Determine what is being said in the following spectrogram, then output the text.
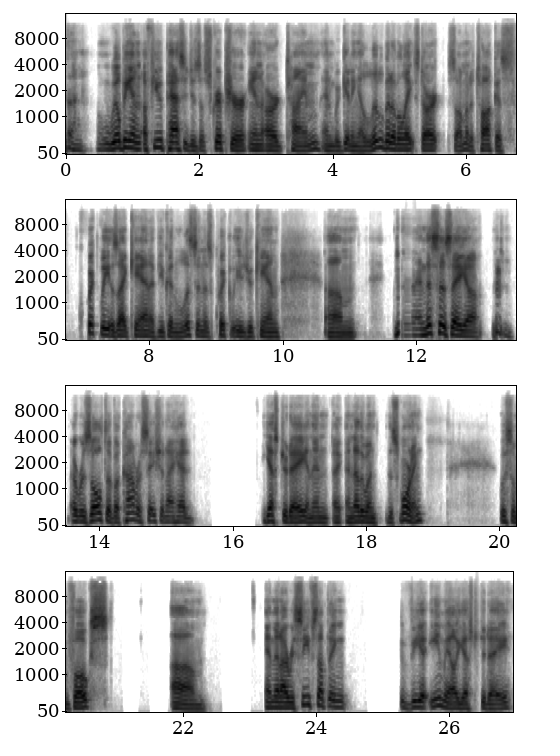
we'll be in a few passages of scripture in our time, and we're getting a little bit of a late start. So I'm going to talk as quickly as I can. If you can listen as quickly as you can. Um, and this is a, uh, a result of a conversation I had yesterday and then a, another one this morning with some folks. Um, and then I received something via email yesterday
